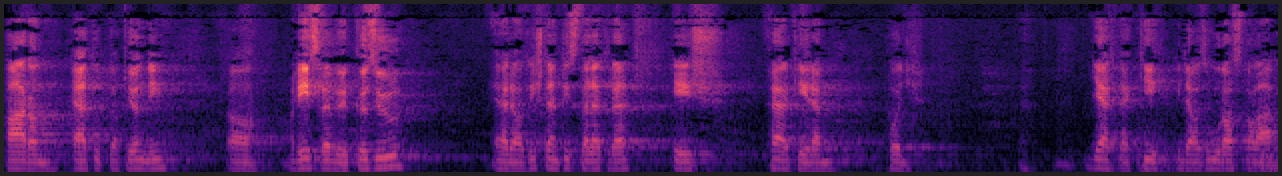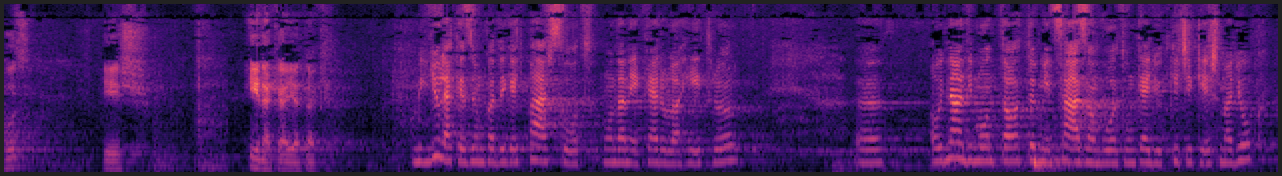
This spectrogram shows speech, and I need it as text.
páran el tudtak jönni a részvevők közül erre az Isten tiszteletre, és felkérem, hogy gyertek ki ide az Úr asztalához, és énekeljetek. Amíg gyülekezünk, addig egy pár szót mondanék erről a hétről. Ahogy Nádi mondta, több mint százan voltunk együtt, kicsik és nagyok,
